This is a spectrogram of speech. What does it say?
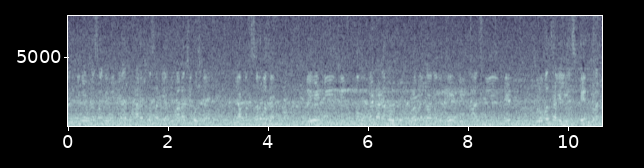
आणि मी एवढं सांगितलं की आज महाराष्ट्रासाठी अभिमानाची गोष्ट आहे की आपण सर्वजण दहीहंडी जी फक्त मुंबई ठाण्यात ओळखून ओळखली जाणारी दहीहंडी आज ती थेट ग्लोबल झालेली आहे स्पेनपर्यंत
